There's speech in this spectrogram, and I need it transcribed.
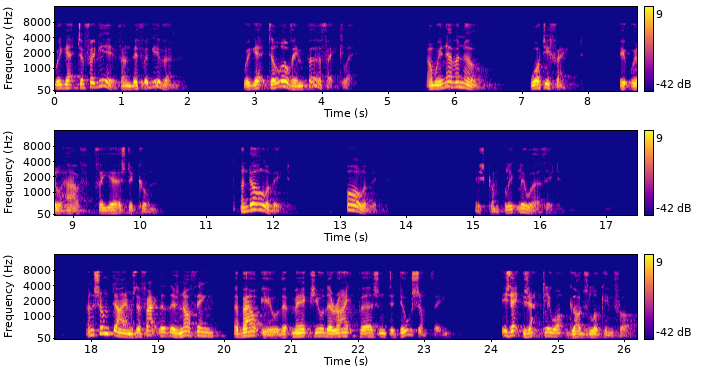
We get to forgive and be forgiven. We get to love imperfectly. And we never know what effect it will have for years to come. And all of it, all of it, is completely worth it. And sometimes the fact that there's nothing about you that makes you the right person to do something is exactly what God's looking for.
